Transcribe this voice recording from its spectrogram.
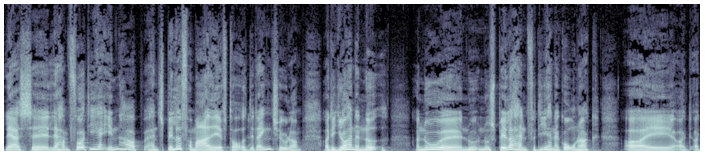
Lad, os, øh, lad ham få de her indhop. Han spillede for meget i efteråret, det er der ingen tvivl om. Og det gjorde han af nød. Og nu, øh, nu, nu spiller han, fordi han er god nok. Og, øh, og, og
